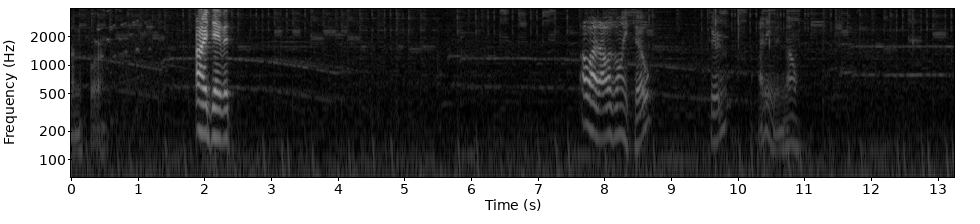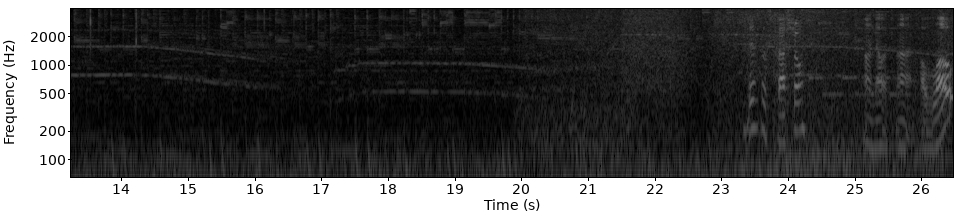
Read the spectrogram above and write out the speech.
One, four. All right, David. Oh, wow, that was only two? Two? I didn't even know. Is this a special? Oh, no, it's not. Hello?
